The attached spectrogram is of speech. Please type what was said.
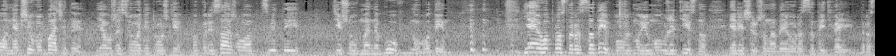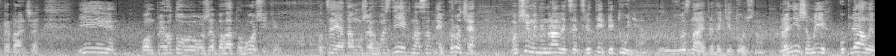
Он, якщо ви бачите, я вже сьогодні трошки попересаджував цвіти. Ті, що в мене був, ну, один. Я його просто розсадив, бо ну, йому вже тісно. Я вирішив, що треба його розсадити, хай росте далі. І он приготував вже багато горщиків. Оце я там уже гвоздік насадив. Коротше, взагалі мені подобаються цвіти петунія. Ви знаєте такі точно. Раніше ми їх купляли,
